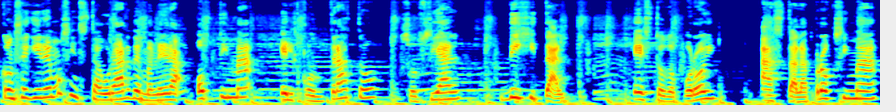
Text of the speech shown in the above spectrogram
conseguiremos instaurar de manera óptima el contrato social digital. Es todo por hoy. Hasta la próxima,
